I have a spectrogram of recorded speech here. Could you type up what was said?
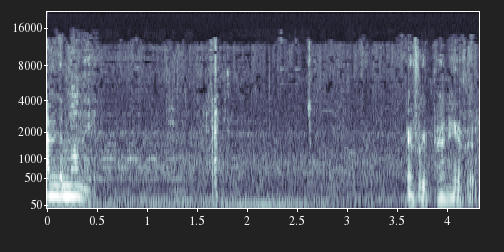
I'm the money. Every penny of it.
